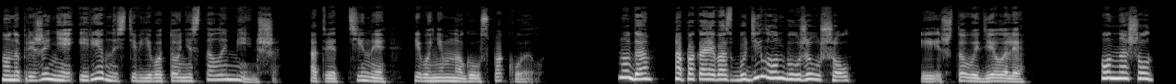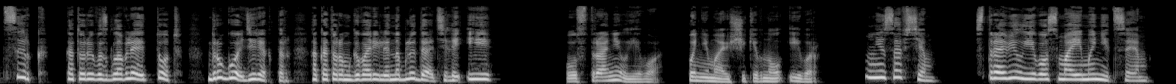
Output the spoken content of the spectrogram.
но напряжение и ревности в его тоне стало меньше. Ответ Тины его немного успокоил. «Ну да, а пока я вас будила, он бы уже ушел». «И что вы делали?» Он нашел цирк, который возглавляет тот, другой директор, о котором говорили наблюдатели, и...» «Устранил его», — понимающе кивнул Ивар. «Не совсем. Стравил его с моим иницием».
